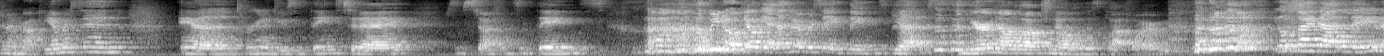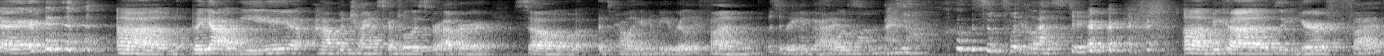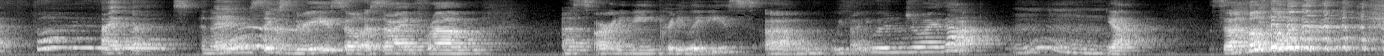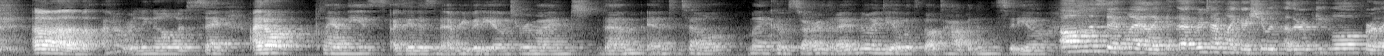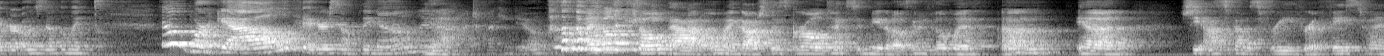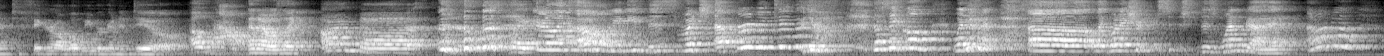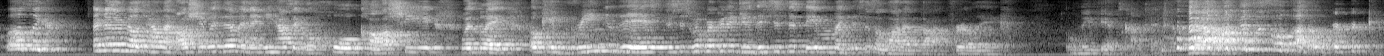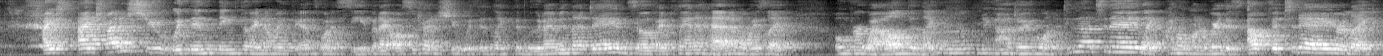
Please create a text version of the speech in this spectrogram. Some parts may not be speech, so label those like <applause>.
And I'm Rocky Emerson, and we're gonna do some things today. Some stuff and some things. <laughs> we don't know yet. That's why we're saying things. Yes, and you're not allowed to know on this platform. <laughs> You'll find out later. <laughs> Um, but yeah, we have been trying to schedule this forever, so it's probably going to be really fun it's for you guys. four months? I know. Since like last year. Um, because you're five foot, Five foot. and I'm Three. So aside from us already being pretty ladies, um, we thought you would enjoy that. Mm. Yeah. So, <laughs> um, I don't really know what to say. I don't plan these. I say this in every video to remind them and to tell my co-star that I have no idea what's about to happen in this video. I'm the same way. Like every time like I shoot with other people for like our own stuff, I'm like, it'll work out. We'll figure something out. Yeah. I don't know what to fucking do. I felt so bad. Oh my gosh, this girl texted me that I was going to film with, um, and she asked if I was free for a FaceTime to figure out what we were going to do. Oh wow. And I was like, I'm not. <laughs> like you're like, oh, we need this much effort into this. That's like um when uh like when I sh- sh- this one guy, I don't know. Well, it's like another male talent. I'll shoot with him, and then he has like a whole call sheet with like, okay, bring this. This is what we're gonna do. This is the theme. I'm like, this is a lot of thought for like OnlyFans content. Yeah. <laughs> this is a lot of work. I, I try to shoot within things that I know my fans want to see, but I also try to shoot within like the mood I'm in that day. And so if I plan ahead, I'm always like overwhelmed and like, mm-hmm. oh my god, do I even want to do that today? Like, I don't want to wear this outfit today, or like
